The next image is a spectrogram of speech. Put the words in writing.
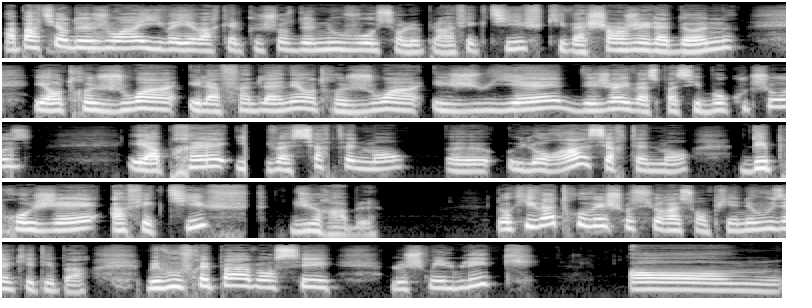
À partir de juin, il va y avoir quelque chose de nouveau sur le plan affectif qui va changer la donne. Et entre juin et la fin de l'année, entre juin et juillet, déjà, il va se passer beaucoup de choses. Et après, il va certainement, euh, il aura certainement des projets affectifs durables. Donc il va trouver chaussure à son pied, ne vous inquiétez pas. Mais vous ferez pas avancer le schmilblick en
